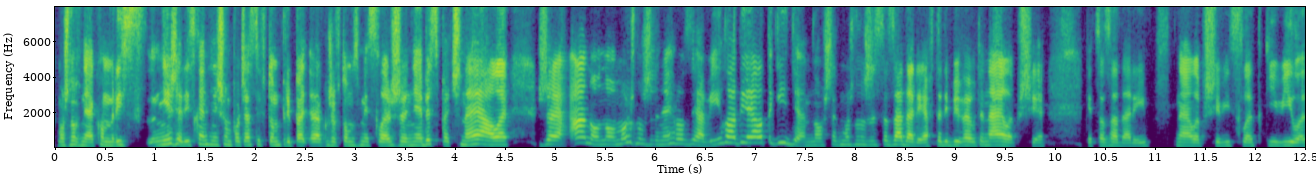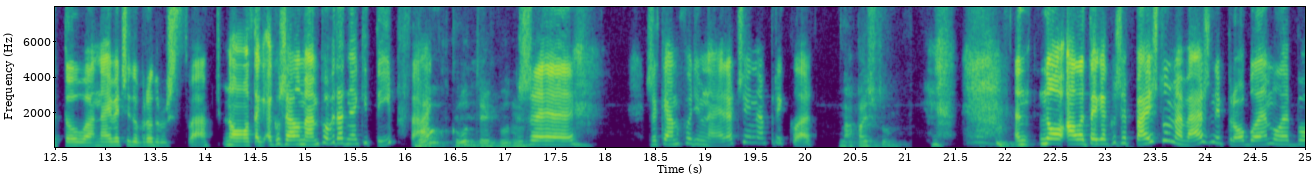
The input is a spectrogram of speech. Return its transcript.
možno v nejakom, ris- nie že riskantnejšom počasí v tom prípade, akože v tom zmysle, že nebezpečné, ale že áno, no možno, že nehrozia výhľady, ale tak idem, no však možno, že sa zadarí a vtedy bývajú tie najlepšie, keď sa zadarí najlepšie výsledky výletov a najväčšie dobrodružstva. No tak akože ale mám povedať nejaký tip, fakt? No, kľudne, kľudne. Že, že kam chodím najradšej napríklad? Na Pajštún. No, ale tak akože Pajštún má vážny problém, lebo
